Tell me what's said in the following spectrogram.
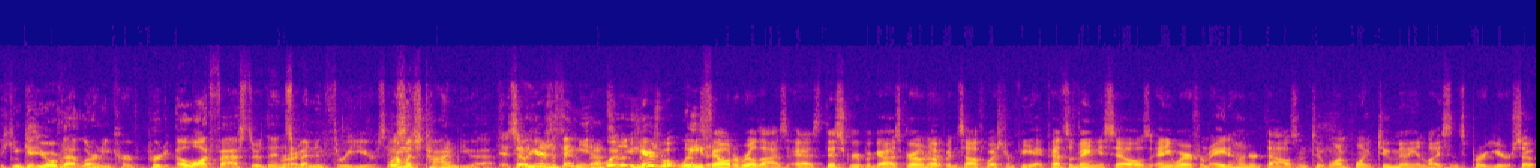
It can get you over that learning curve pretty a lot faster than Right. spending three years. Well, How so- much time do you have? So here's the thing. You, That's what, it. here's what we That's it. fail to realize as this group of guys growing up in southwestern PA. Pennsylvania sells anywhere from 800,000 to 1.2 million licenses per year. So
